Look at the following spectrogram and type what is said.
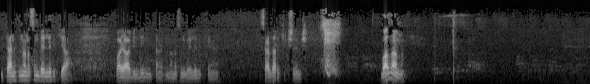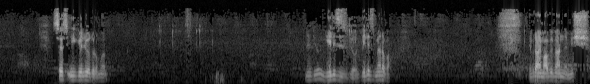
İnternetin anasını belledik ya. Bayağı bildiğin internetin anasını belledik yani. Serdar iki kişi demiş. Vallahi mi? Ses iyi geliyordur umarım. Ne diyor? Yeliz izliyor. Yeliz merhaba. İbrahim abi ben demiş.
